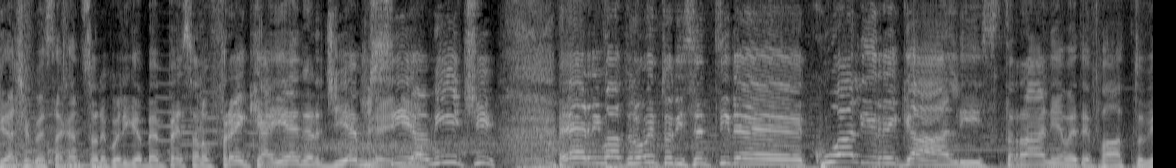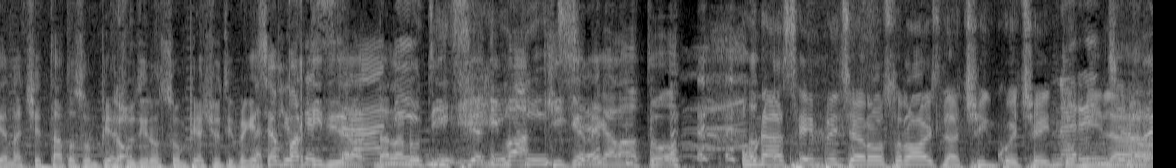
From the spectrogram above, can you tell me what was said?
piace questa canzone, quelli che ben pensano, Frank High Energy MC, Genio. amici. È arrivato il momento di sentire quali regali strani avete fatto, vi hanno accettato, sono piaciuti, non sono piaciuti, perché Ma siamo partiti da- dalla notizia di, di Vacchi che ha regalato Una semplice Rolls Royce da 500 Una Range mila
